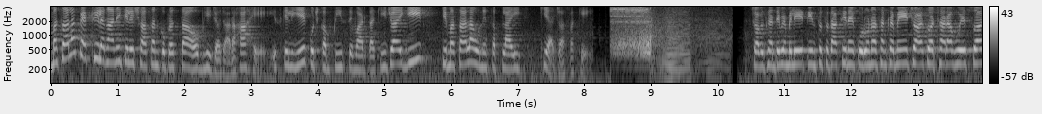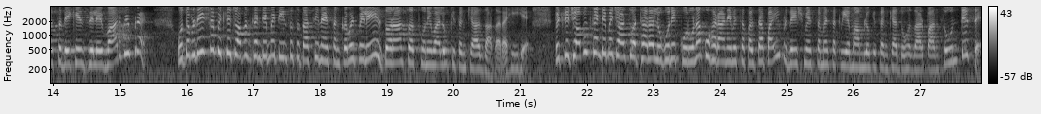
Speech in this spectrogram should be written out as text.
मसाला फैक्ट्री लगाने के लिए शासन को प्रस्ताव भेजा जा रहा है। इसके लिए कुछ कंपनी से वार्ता की जाएगी। कि मसाला उन्हें सप्लाई किया जा सके। चौबीस घंटे में मिले तीन सौ सतासी नए कोरोना संक्रमित, चार सौ अठारह हुए स्वस्थ, देखें जिलेवार विवरण। उत्तर प्रदेश में पिछले 24 घंटे में तीन सौ सतासी नए संक्रमित मिले, इस दौरान स्वस्थ होने वालों की संख्या ज़्यादा रही है। पिछले 24 घंटे में चार सौ अठारह लोगों ने कोरोना को हराने में सफलता पाई, प्रदेश में इस समय सक्रिय मामलों की संख्या दो है।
